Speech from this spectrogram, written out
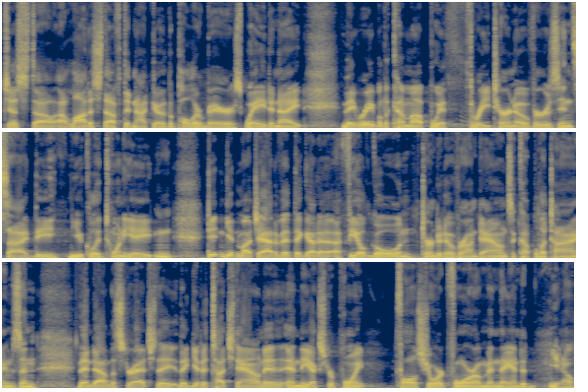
just uh, a lot of stuff did not go the Polar Bears' way tonight. They were able to come up with three turnovers inside the Euclid 28 and didn't get much out of it. They got a, a field goal and turned it over on downs a couple of times. And then down the stretch, they, they get a touchdown and, and the extra point falls short for them and they ended you know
